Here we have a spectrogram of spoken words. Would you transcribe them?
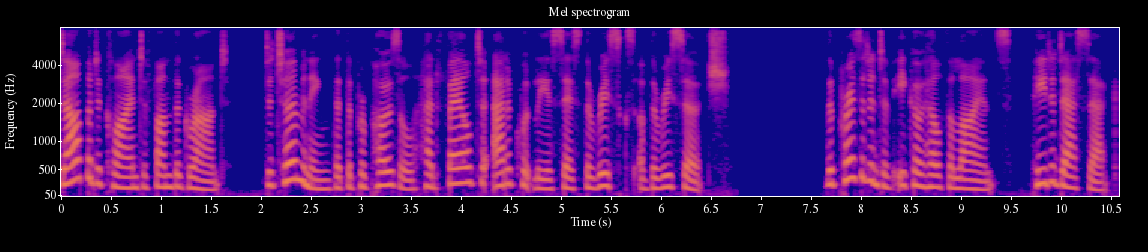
DARPA declined to fund the grant, determining that the proposal had failed to adequately assess the risks of the research. The president of EcoHealth Alliance, Peter Daszak,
